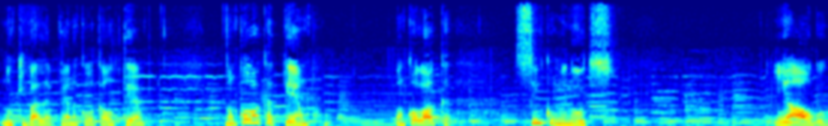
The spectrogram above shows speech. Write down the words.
no que vale a pena colocar o tempo. Não coloca tempo, não coloca cinco minutos em algo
